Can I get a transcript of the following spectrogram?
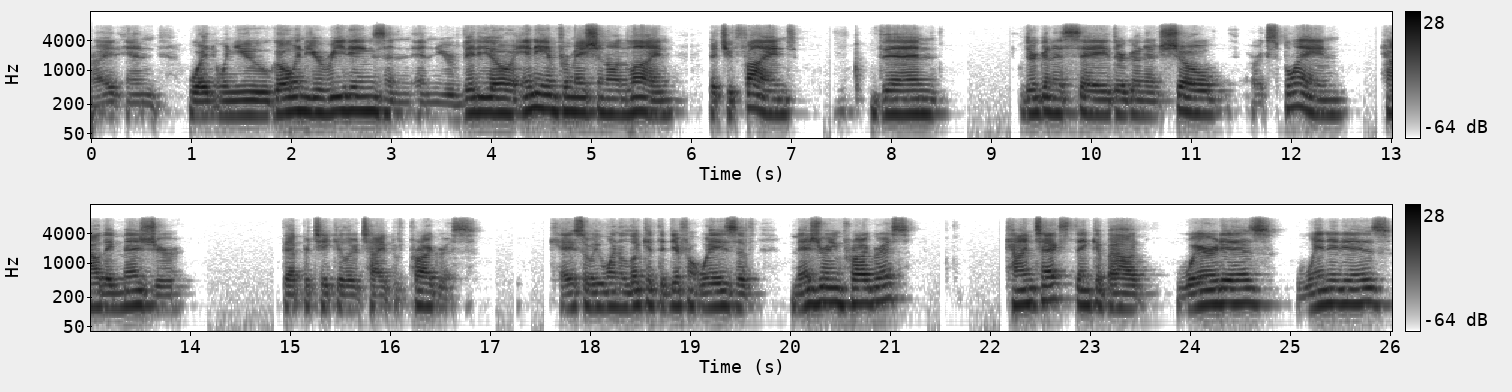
Right? And When, when you go into your readings and, and your video, any information online that you find, then they're going to say, they're going to show or explain how they measure that particular type of progress. Okay, so we want to look at the different ways of measuring progress. Context, think about where it is, when it is,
